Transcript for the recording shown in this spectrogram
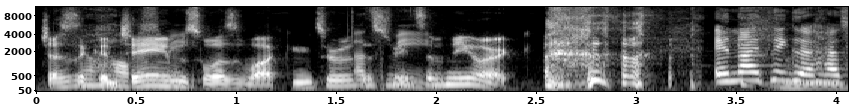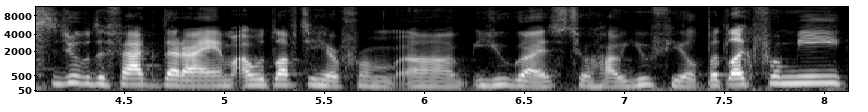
Jessica James me. was walking through That's the streets me. of New York. and I think that has to do with the fact that I am. I would love to hear from uh, you guys to how you feel. But like for me,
